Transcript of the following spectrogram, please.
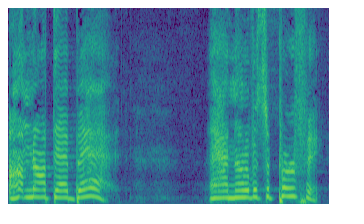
I'm not that bad. Ah, none of us are perfect.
